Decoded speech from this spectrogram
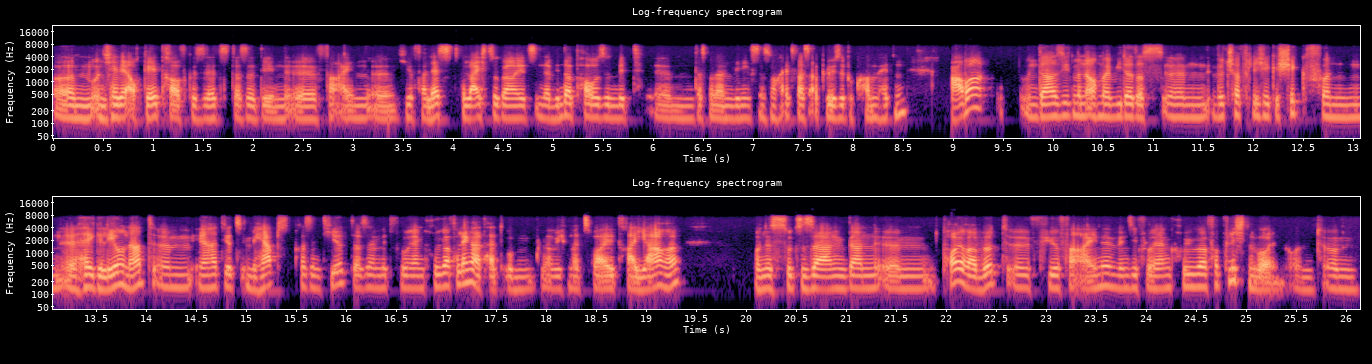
Ähm, und ich hätte auch Geld drauf gesetzt, dass er den äh, Verein äh, hier verlässt. Vielleicht sogar jetzt in der Winterpause mit, ähm, dass wir dann wenigstens noch etwas Ablöse bekommen hätten. Aber, und da sieht man auch mal wieder das ähm, wirtschaftliche Geschick von äh, Helge Leonard. Ähm, er hat jetzt im Herbst präsentiert, dass er mit Florian Krüger verlängert hat, um, glaube ich, mal zwei, drei Jahre und es sozusagen dann ähm, teurer wird äh, für Vereine, wenn sie Florian Krüger verpflichten wollen. Und ähm,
